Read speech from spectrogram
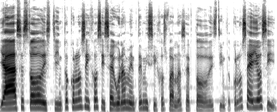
ya haces todo distinto con los hijos y seguramente mis hijos van a hacer todo distinto con los ellos y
